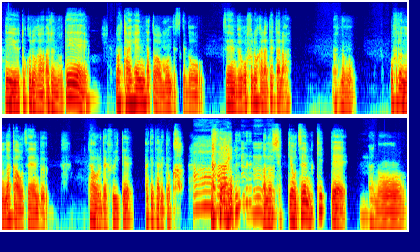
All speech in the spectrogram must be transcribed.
っていうところがあるので、まあ大変だとは思うんですけど、全部お風呂から出たら、あの、お風呂の中を全部タオルで拭いてあげたりとか、ああ、はい。あの湿気を全部切って、うんあの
